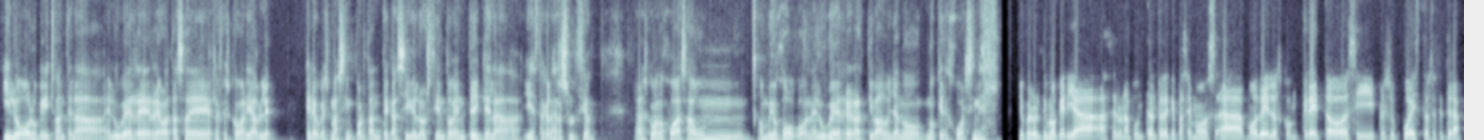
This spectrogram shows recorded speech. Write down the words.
Y luego lo que he dicho antes, el VRR o la tasa de refresco variable, creo que es más importante casi que los 120 y, que la, y hasta que la resolución. La verdad es que cuando juegas a un, a un videojuego con el VRR activado ya no, no quieres jugar sin él. Yo por último quería hacer un apunte antes de que pasemos a modelos concretos y presupuestos, etcétera.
